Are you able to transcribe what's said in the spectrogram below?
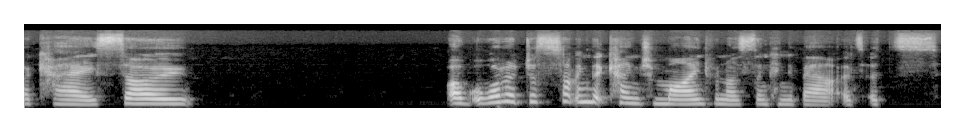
Okay, so oh, what just something that came to mind when I was thinking about it's, it's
